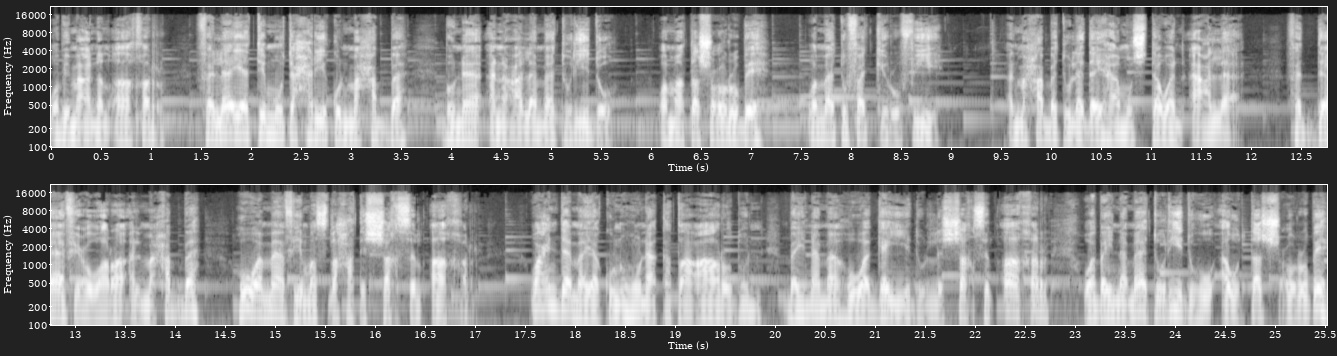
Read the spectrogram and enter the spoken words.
وبمعنى آخر فلا يتم تحريك المحبة بناء على ما تريده وما تشعر به وما تفكر فيه. المحبة لديها مستوى أعلى فالدافع وراء المحبة هو ما في مصلحة الشخص الآخر. وعندما يكون هناك تعارض بين ما هو جيد للشخص الآخر وبين ما تريده أو تشعر به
